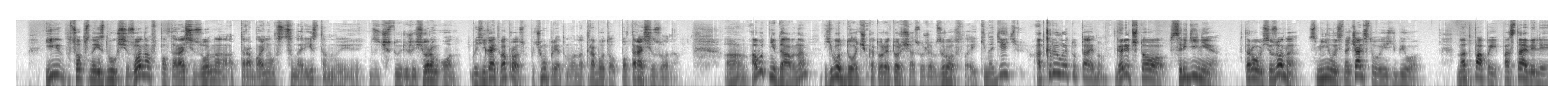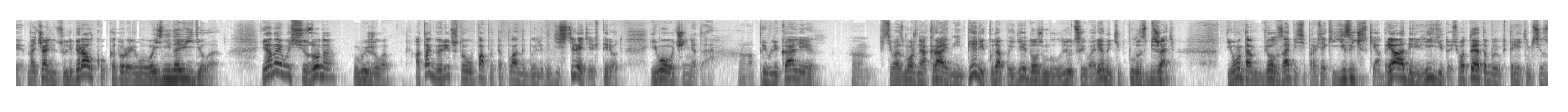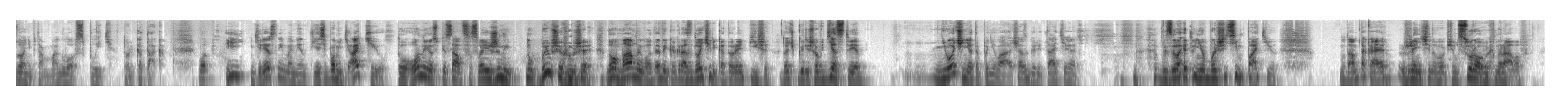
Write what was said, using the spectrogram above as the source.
И, собственно, из двух сезонов полтора сезона оттарабанил сценаристом и зачастую режиссером он. Возникает вопрос, почему при этом он отработал полтора сезона? А, а вот недавно его дочь, которая тоже сейчас уже взрослая кинодеятель, открыла эту тайну. Говорит, что в середине второго сезона сменилось начальство у HBO. Над папой поставили начальницу-либералку, которая его возненавидела. И она его с сезона выжила. А так говорит, что у папы-то планы были на десятилетия вперед. Его очень это а, привлекали а, всевозможные окраины империи, куда, по идее, должен был Люций Варен и Титпула сбежать. И он там вел записи про всякие языческие обряды, религии. То есть, вот это бы в третьем сезоне там могло всплыть только так. Вот. И интересный момент. Если помните Аттию, то он ее списал со своей жены. Ну, бывшей уже, но мамы вот этой как раз дочери, которая пишет. Дочка говорит, что в детстве не очень это поняла, а сейчас, говорит, Атия вызывает у нее больше симпатию. Ну, там такая женщина, в общем, суровых нравов.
